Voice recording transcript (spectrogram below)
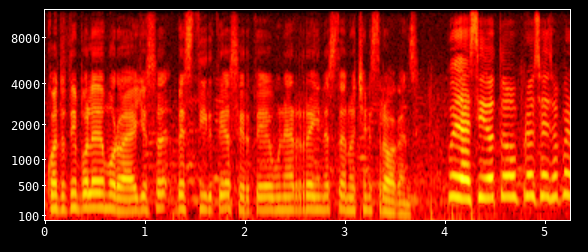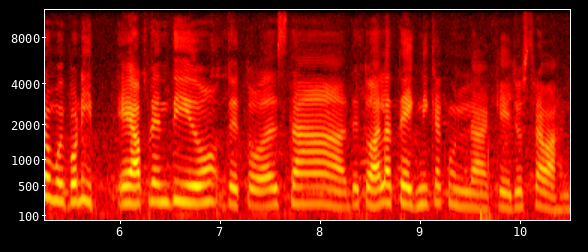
¿Cuánto tiempo le demoró a ellos vestirte y hacerte una reina esta noche en extravaganza? Pues ha sido todo un proceso, pero muy bonito. He aprendido de toda, esta, de toda la técnica con la que ellos trabajan.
